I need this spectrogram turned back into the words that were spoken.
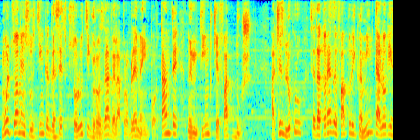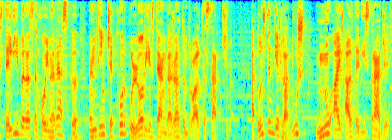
mulți oameni susțin că găsesc soluții grozave la probleme importante în timp ce fac duș. Acest lucru se datorează faptului că mintea lor este liberă să hoinărească în timp ce corpul lor este angajat într-o altă sarcină. Atunci când ești la duș, nu ai alte distrageri,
